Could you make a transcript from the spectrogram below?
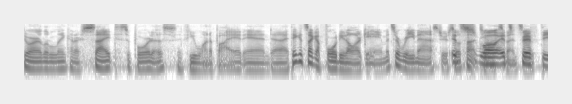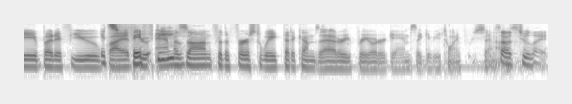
Click through our little link on our site to support us if you want to buy it. And uh, I think it's like a forty dollar game. It's a remaster, so it's, it's not too well, expensive. it's fifty, but if you It's buy it 50? through Amazon for the first week that it comes out, or you pre-order games, they give you twenty percent. So it's too late.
